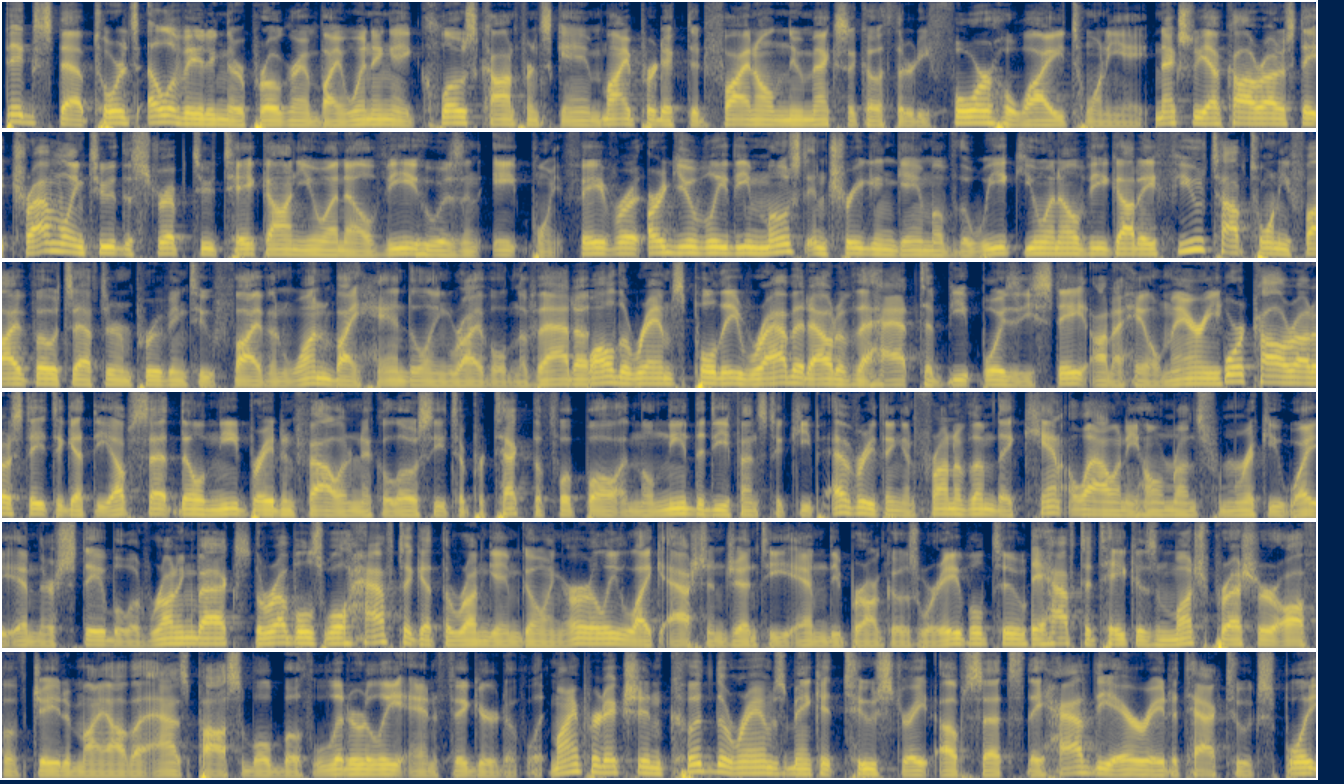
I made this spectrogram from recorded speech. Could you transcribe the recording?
big step towards elevating their program by winning a close conference game. My predicted final New Mexico 34, Hawaii 28. Next, we have Colorado State traveling to the strip to take on UNLV, who is an eight point favorite. Arguably the most intriguing game of the week. UNLV got a few top 25 votes after improving to 5 and 1 by handling rival Nevada, while the Rams pulled a rabbit out of the hat to beat Boise State on a Hail Mary. For Colorado State to get the upset, they'll need Brayden Fowler Nicolosi to protect the football, and they'll need the defense to keep everything in front of them. They can't allow any home runs from Ricky White and their stable of running backs. The Rebels will have to get the run game going early, like Ashton Jeanty and the Broncos were able to. They have to take as much pressure off of Jaden Maiava as possible, both literally and figuratively. My prediction could the Rams make it two straight upsets? They have the air raid attack to exploit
